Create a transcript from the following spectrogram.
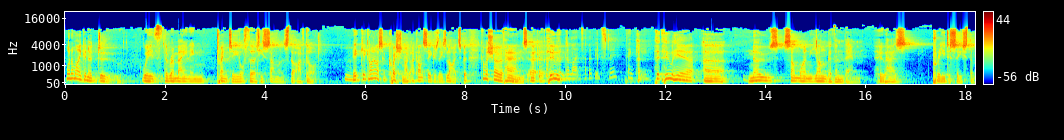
what am i going to do with the remaining 20 or 30 summers that i've got? Mm. it, can i ask a question? I, I can't see because of these lights but come a show of hands. Uh, who put the lights up a bit steve thank you. uh, who, who, here uh, knows someone younger than them who has predeceased them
